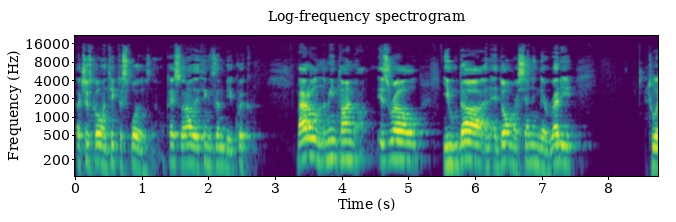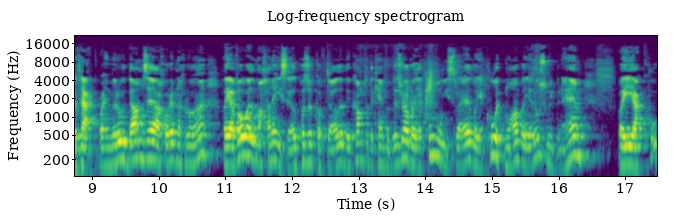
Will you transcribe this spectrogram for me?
Let's just go and take the spoils now." Okay, so now they think it's going to be a quick battle. In the meantime, Israel, Yehuda, and Edom are standing there ready to attack. ויאמרו דם זה החורב נחרו, ויבואו אל מחנה ישראל, פסוק כ"ד, they come to the camp of Israel, ויקומו ישראל, ויכו את מואב, וינוסו מפניהם, ויעקו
